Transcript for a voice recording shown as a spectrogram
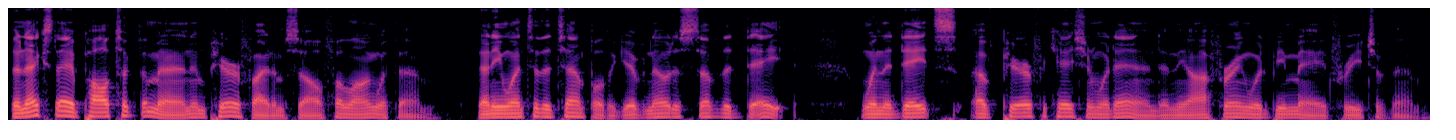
The next day Paul took the men and purified himself along with them. Then he went to the temple to give notice of the date when the dates of purification would end and the offering would be made for each of them.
